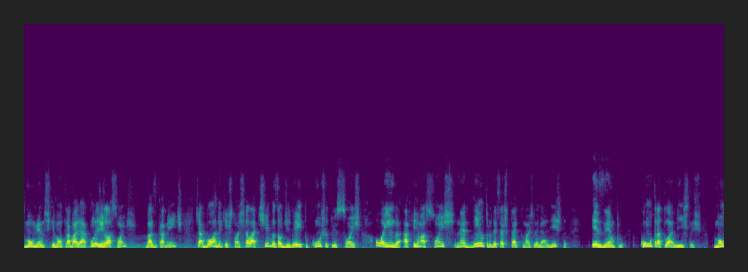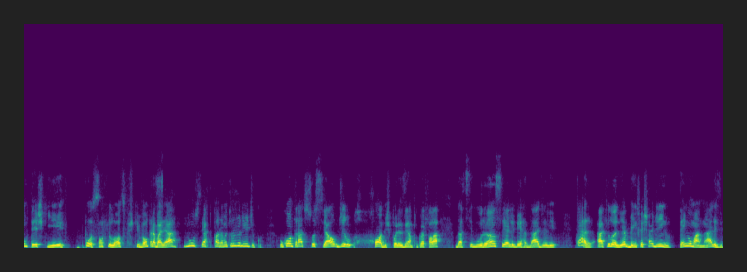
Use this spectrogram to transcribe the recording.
Momentos que vão trabalhar com legislações, basicamente, que abordem questões relativas ao direito, constituições ou ainda afirmações né, dentro desse aspecto mais legalista. Exemplo, contratualistas, Montesquieu, pô, são filósofos que vão trabalhar num certo parâmetro jurídico. O contrato social de Hobbes, por exemplo, que vai falar da segurança e a liberdade ali. Cara, aquilo ali é bem fechadinho. Tem uma análise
